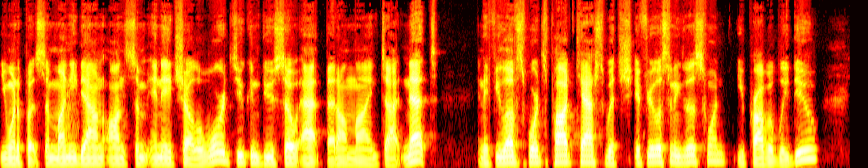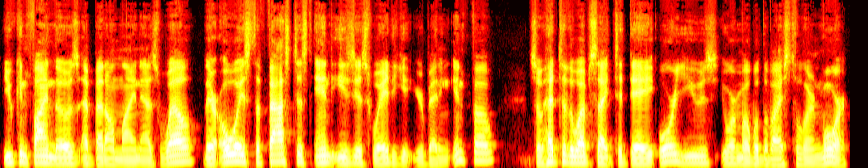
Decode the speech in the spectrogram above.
you want to put some money down on some NHL awards, you can do so at betonline.net. And if you love sports podcasts, which if you're listening to this one, you probably do, you can find those at BetOnline as well. They're always the fastest and easiest way to get your betting info. So head to the website today or use your mobile device to learn more.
